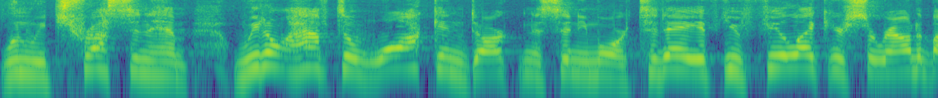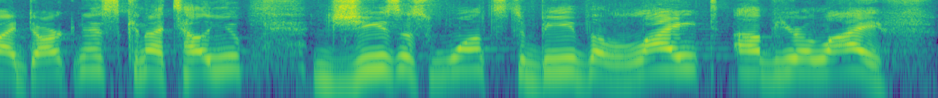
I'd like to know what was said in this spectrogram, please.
When we trust in Him, we don't have to walk in darkness anymore. Today, if you feel like you're surrounded by darkness, can I tell you, Jesus wants to be the light of your life.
